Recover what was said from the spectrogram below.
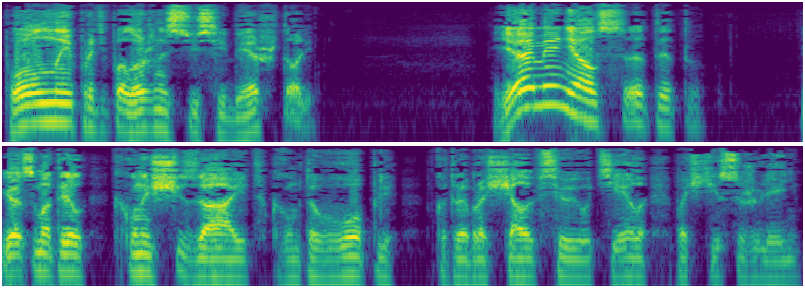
полной противоположностью себе, что ли. Я менялся от этого. Я смотрел, как он исчезает в каком-то вопле, в который обращало все его тело почти с сожалением.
